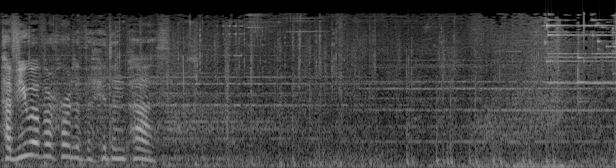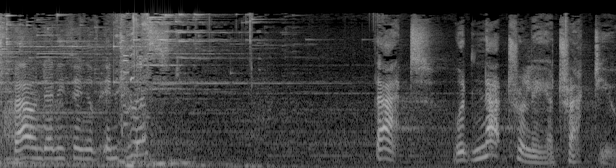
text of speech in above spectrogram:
Have you ever heard of the Hidden Path? Found anything of interest? That would naturally attract you.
